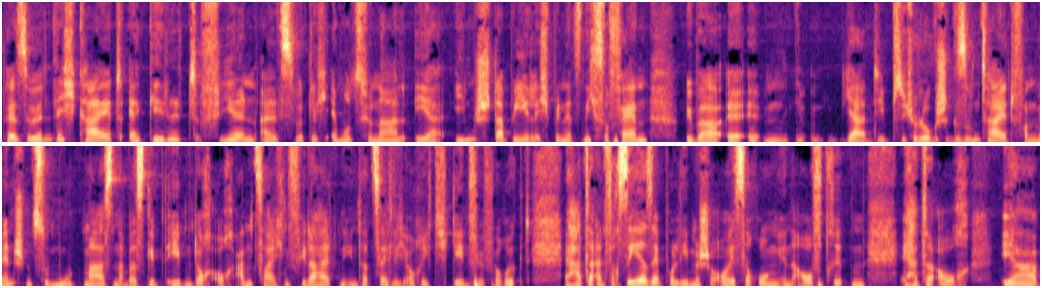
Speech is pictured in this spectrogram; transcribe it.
Persönlichkeit. Er gilt vielen als wirklich emotional eher instabil. Ich bin jetzt nicht so Fan über äh, äh, ja die psychologische Gesundheit von Menschen zu mutmaßen, aber es gibt eben doch auch Anzeichen. Viele halten ihn tatsächlich auch richtig gehend für verrückt. Er hatte einfach sehr sehr polemische Äußerungen in Auftritten. Er hatte auch ja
